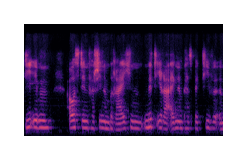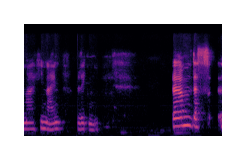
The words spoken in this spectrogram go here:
die eben aus den verschiedenen Bereichen mit ihrer eigenen Perspektive immer hineinblicken. Ähm, das, äh,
